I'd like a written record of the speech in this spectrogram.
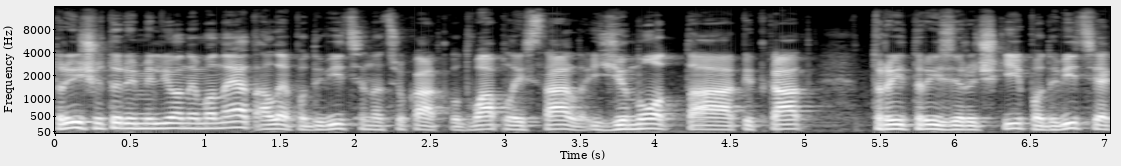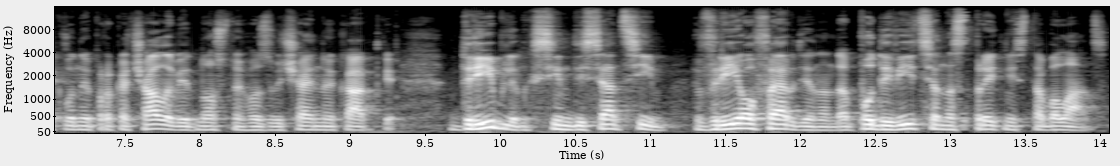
3-4 мільйони монет, але подивіться на цю картку. Два плейстайли, єнот та підкат. 3-3 зірочки. Подивіться, як вони прокачали відносно його звичайної картки. Дріблінг 77 в Ріо Фердінанда. Подивіться на спритність та баланс.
